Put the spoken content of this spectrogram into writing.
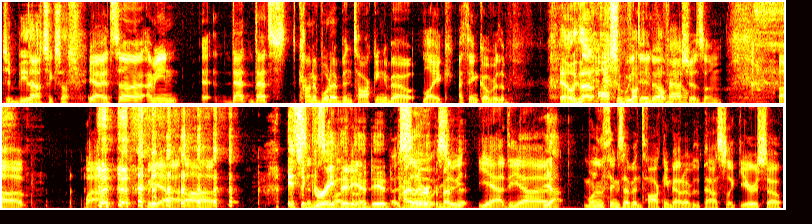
to be that successful. Yeah, it's uh I mean uh, that that's kind of what I've been talking about like I think over the Yeah, look at that awesome we fucking did uh, fascism. Uh wow. But yeah, uh It's a great Squad, video, huh? dude. Uh, Highly so- recommend so, it. Yeah, the uh, Yeah. One of the things I've been talking about over the past like year or so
